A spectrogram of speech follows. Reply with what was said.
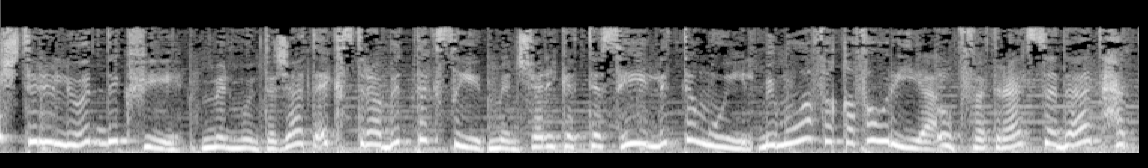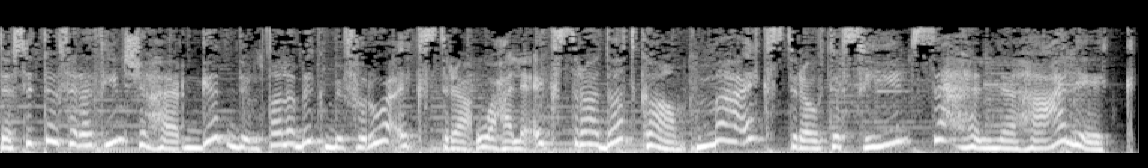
اشتري اللي ودك فيه من منتجات إكسترا بالتقسيط من شركة تسهيل للتمويل بموافقة فورية وبفترات سداد حتى 36 شهر. قدم طلبك بفروع إكسترا وعلى eXtra dot com. مع إكسترا وتسهيل سهلناها عليك.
